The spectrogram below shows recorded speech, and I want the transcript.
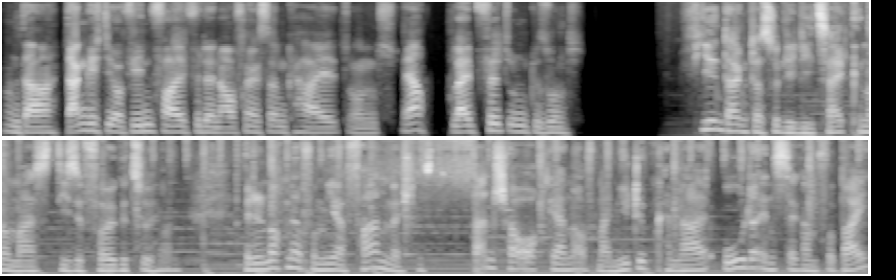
Und da danke ich dir auf jeden Fall für deine Aufmerksamkeit und ja, bleib fit und gesund. Vielen Dank, dass du dir die Zeit genommen hast, diese Folge zu hören. Wenn du noch mehr von mir erfahren möchtest, dann schau auch gerne auf meinem YouTube-Kanal oder Instagram vorbei.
